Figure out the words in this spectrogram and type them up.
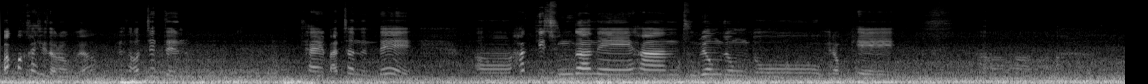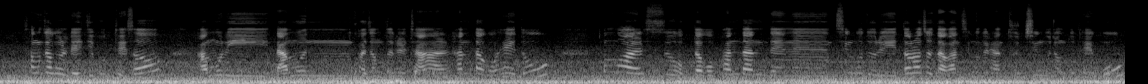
빡빡하시더라고요. 그래서 어쨌든 잘 마쳤는데 어, 학기 중간에 한 두 명 정도 이렇게 어, 성적을 내지 못해서 아무리 남은 과정들을 잘 한다고 해도 통과할 수 없다고 판단되는 친구들이 떨어져 나간 친구들이 한 두 친구 정도 되고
